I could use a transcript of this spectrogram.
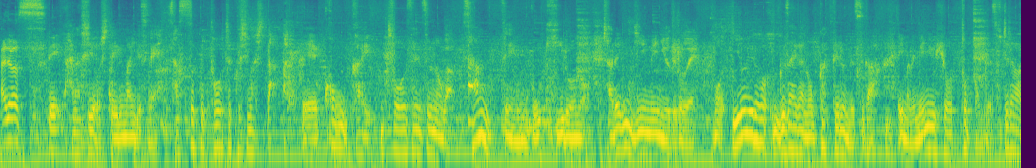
ざいます。で、話をしている前にですね、早速到着しました。えー今回挑戦するのが3.5キロのチャレンジメニューということで、もういろいろ具材が乗っかってるんですが、今ね、メニュー表を取ったので、そちらは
